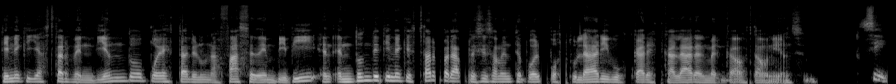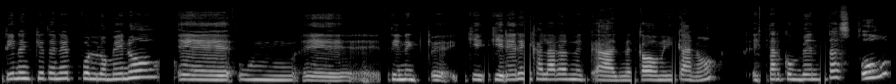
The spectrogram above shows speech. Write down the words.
¿tiene que ya estar vendiendo? ¿Puede estar en una fase de MVP? ¿En, dónde tiene que estar para precisamente poder postular y buscar escalar al mercado estadounidense? Sí, tienen que tener por lo menos eh, un, eh, tienen que querer escalar al, mercado americano, estar con ventas o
